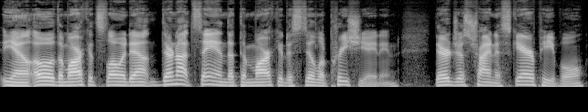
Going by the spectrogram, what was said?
you know, oh, the market's slowing down, they're not saying that the market is still appreciating. They're just trying to scare people,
